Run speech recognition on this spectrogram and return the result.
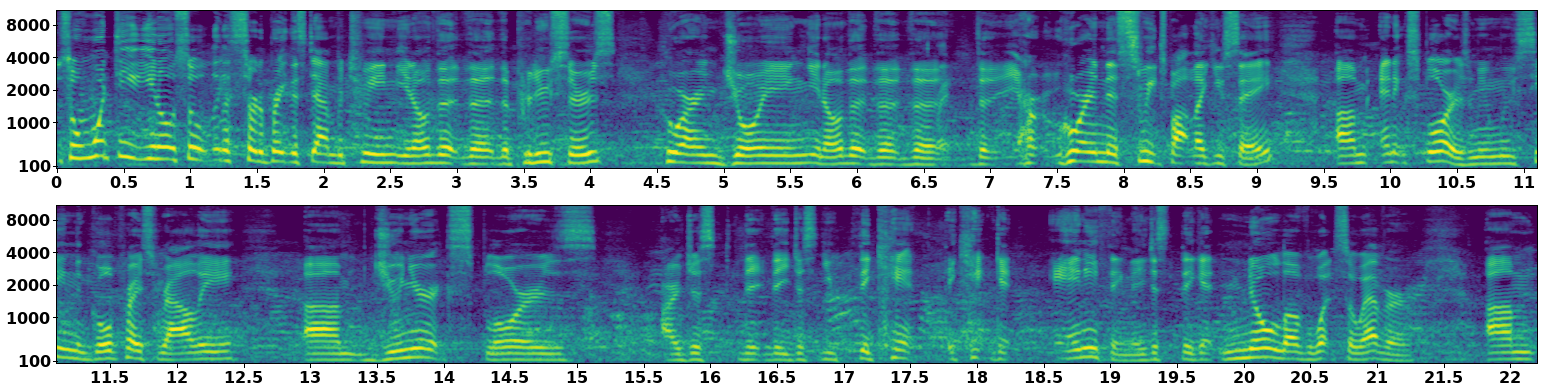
So what do you you know so let's sort of break this down between you know the the, the producers who are enjoying you know the the, the, the who are in this sweet spot like you say um, and explorers. I mean we've seen the gold price rally. Um, junior explorers are just they, they just you they can't they can't get anything. They just they get no love whatsoever. Um,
